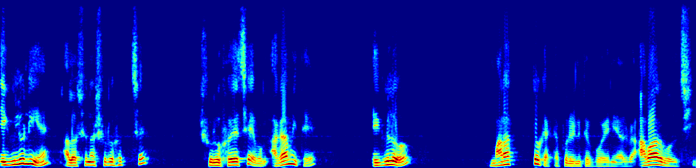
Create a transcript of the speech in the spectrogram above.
এগুলো নিয়ে আলোচনা শুরু হচ্ছে, শুরু হয়েছে এবং আগামীতে এগুলো মারাত্মক একটা পরিণত বয়ে নিয়ে আসবে। আবার বলছি,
